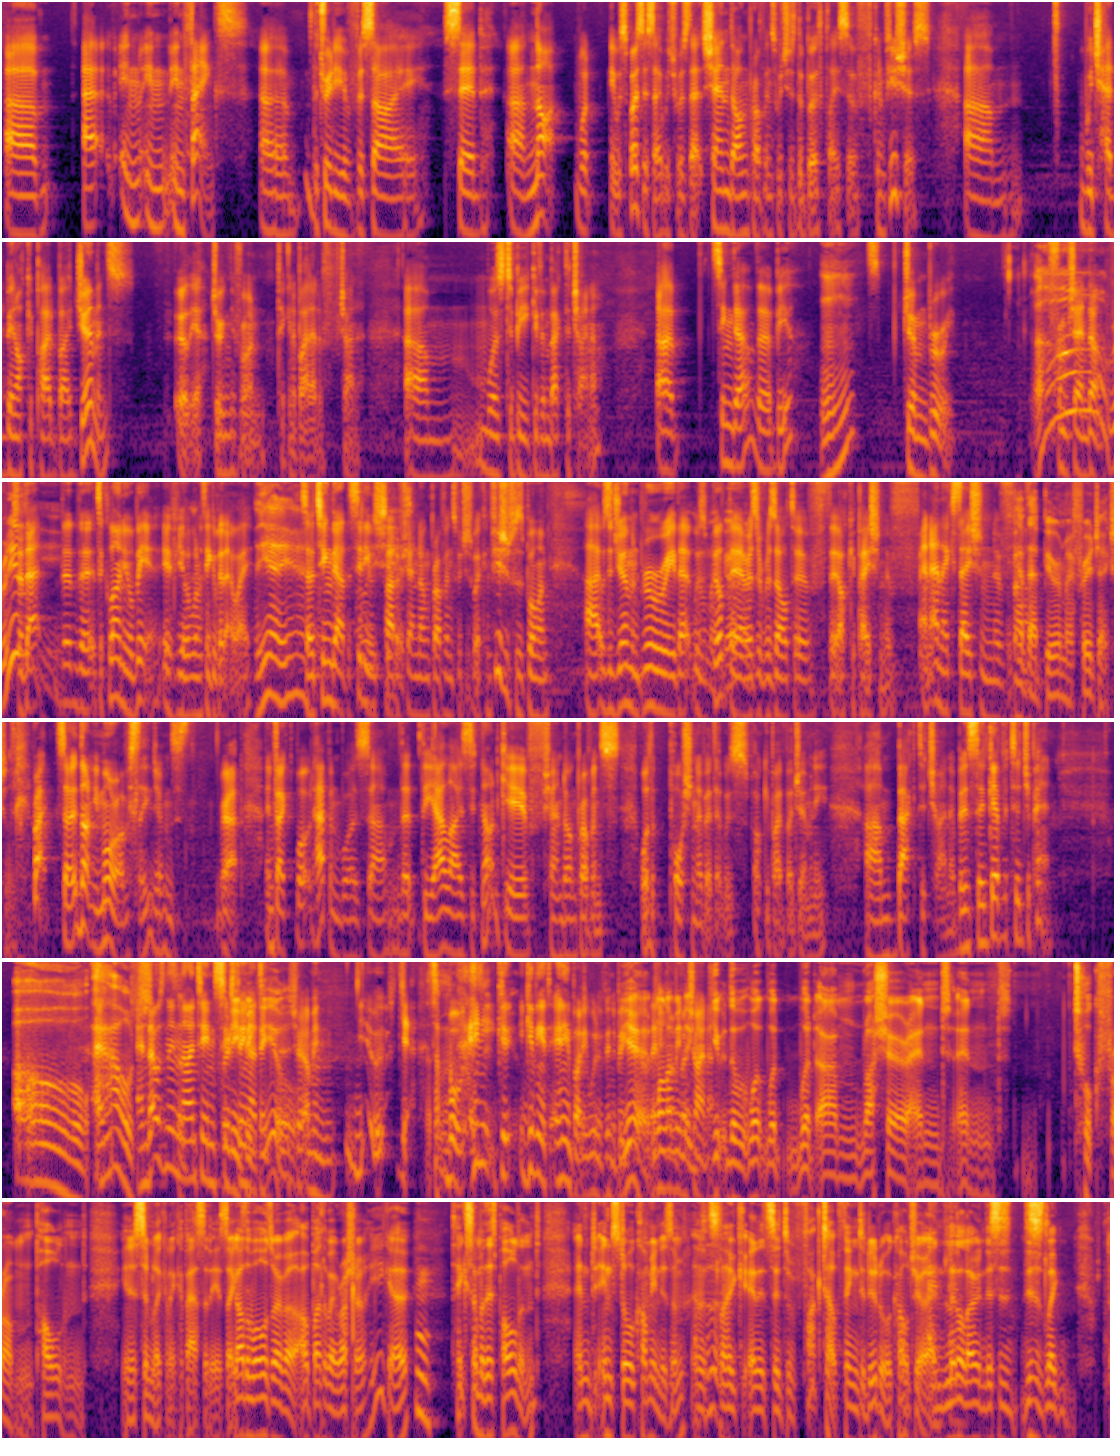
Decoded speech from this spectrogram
Um, uh, in in in thanks, uh, the Treaty of Versailles said uh, not what it was supposed to say, which was that Shandong province, which is the birthplace of Confucius, um, which had been occupied by Germans earlier during the everyone taking a bite out of China, um, was to be given back to China. Uh, Tsingtao, the beer, mm-hmm. German brewery oh, from Shandong. Really? So that the, the, it's a colonial beer, if you want to think of it that way. yeah, yeah. So Qingdao, the city, Holy was part of. Shandong province, which is where Confucius was born. Uh, it was a German brewery that was Oh built there as a result of the occupation of an annexation of. I have uh, that beer in my fridge actually. Right. So not anymore, obviously. Germans. Right. In fact, what happened was um, that the Allies did not give Shandong province, or the portion of it that was occupied by Germany, um, back to China, but instead gave it to Japan. Oh, ouch! And that was in That's a 1916, I think. deal. I mean, yeah. That's a well, any gi- giving it to anybody would have been a big Yeah, deal. well, I mean, like, China. the what what what um Russia and and took from Poland in a similar kind of capacity. It's like, oh, the war's over. Oh, by the way, Russia, here you go. Hmm. Take some of this Poland and install communism. And it's like, and it's it's a fucked up thing to do to a culture. And let alone this is this is like,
